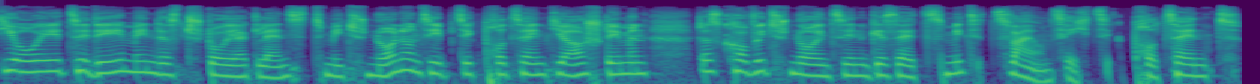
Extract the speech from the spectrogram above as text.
Die OECD-Mindeststeuer glänzt mit 79 Prozent Ja-Stimmen, das Covid-19-Gesetz mit 62 Prozent.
